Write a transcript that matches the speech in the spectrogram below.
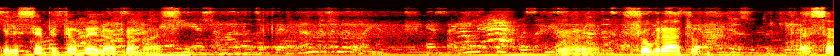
Ele sempre tem o melhor para nós. Eu sou grato a essa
